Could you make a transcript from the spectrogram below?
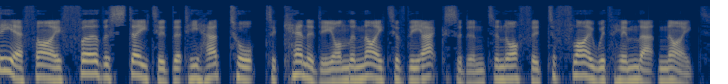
CFI further stated that he had talked to Kennedy on the night of the accident and offered to fly with him that night.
